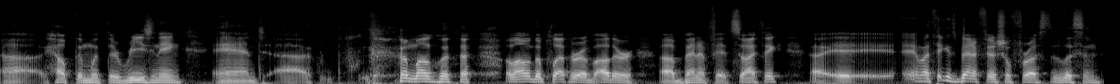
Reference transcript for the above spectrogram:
uh, help them with their reasoning, and uh, among with along with a plethora of other uh, benefits. So I think uh, it, I think it's beneficial for us to listen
